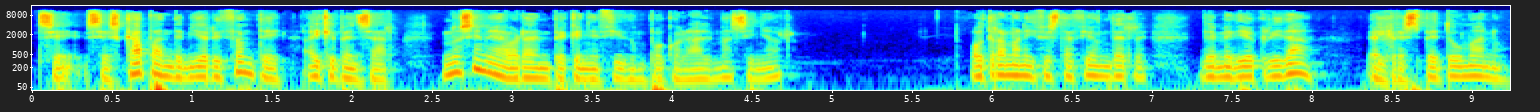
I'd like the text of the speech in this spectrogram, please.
se, se escapan de mi horizonte, hay que pensar, ¿no se me habrá empequeñecido un poco el alma, Señor? Otra manifestación de, mediocridad, el respeto humano,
